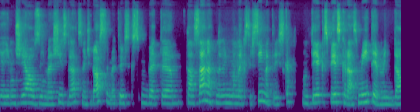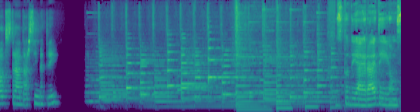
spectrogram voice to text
Ja viņš ir jāuzzīmē šīs gads, viņš ir asimetrisks, bet eh, tā senatne, viņa, man liekas, ir simetriska. Un tie, kas pieskarās mītiem, viņi daudz strādā ar simetriju. Studijā ir raidījums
